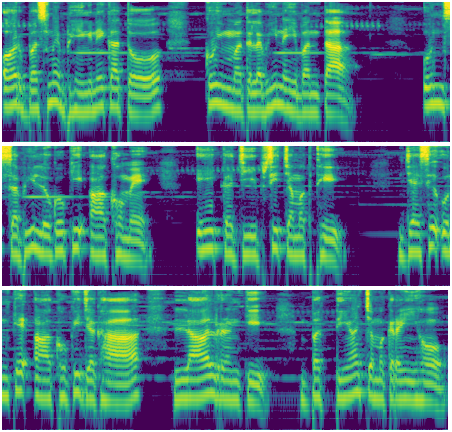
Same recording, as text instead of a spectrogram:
और बस में भींगने का तो कोई मतलब ही नहीं बनता। उन सभी लोगों की आँखों में एक अजीब सी चमक थी, जैसे उनके आँखों की जगह लाल रंग की बत्तियाँ चमक रही हो।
